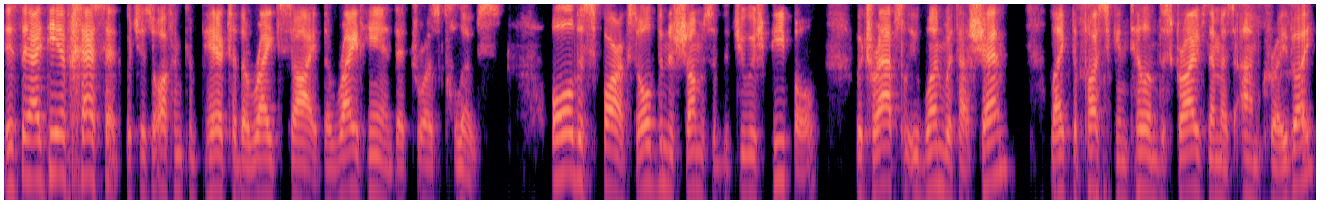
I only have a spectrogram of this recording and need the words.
is the idea of chesed, which is often compared to the right side, the right hand that draws close all the sparks, all the neshamas of the Jewish people, which are absolutely one with Hashem, like the pasuk in Tillim describes them as Am Krevai.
